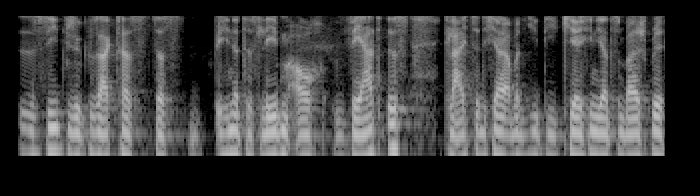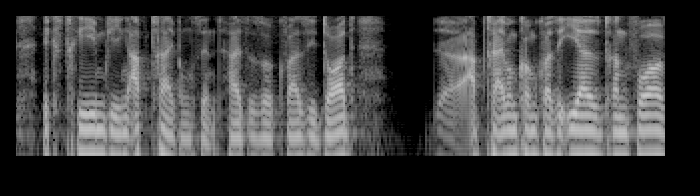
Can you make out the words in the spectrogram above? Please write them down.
sieht, wie du gesagt hast, dass behindertes Leben auch wert ist, gleichzeitig ja aber die, die Kirchen ja zum Beispiel extrem gegen Abtreibung sind. Heißt also quasi dort äh, Abtreibung kommt quasi eher dran vor,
